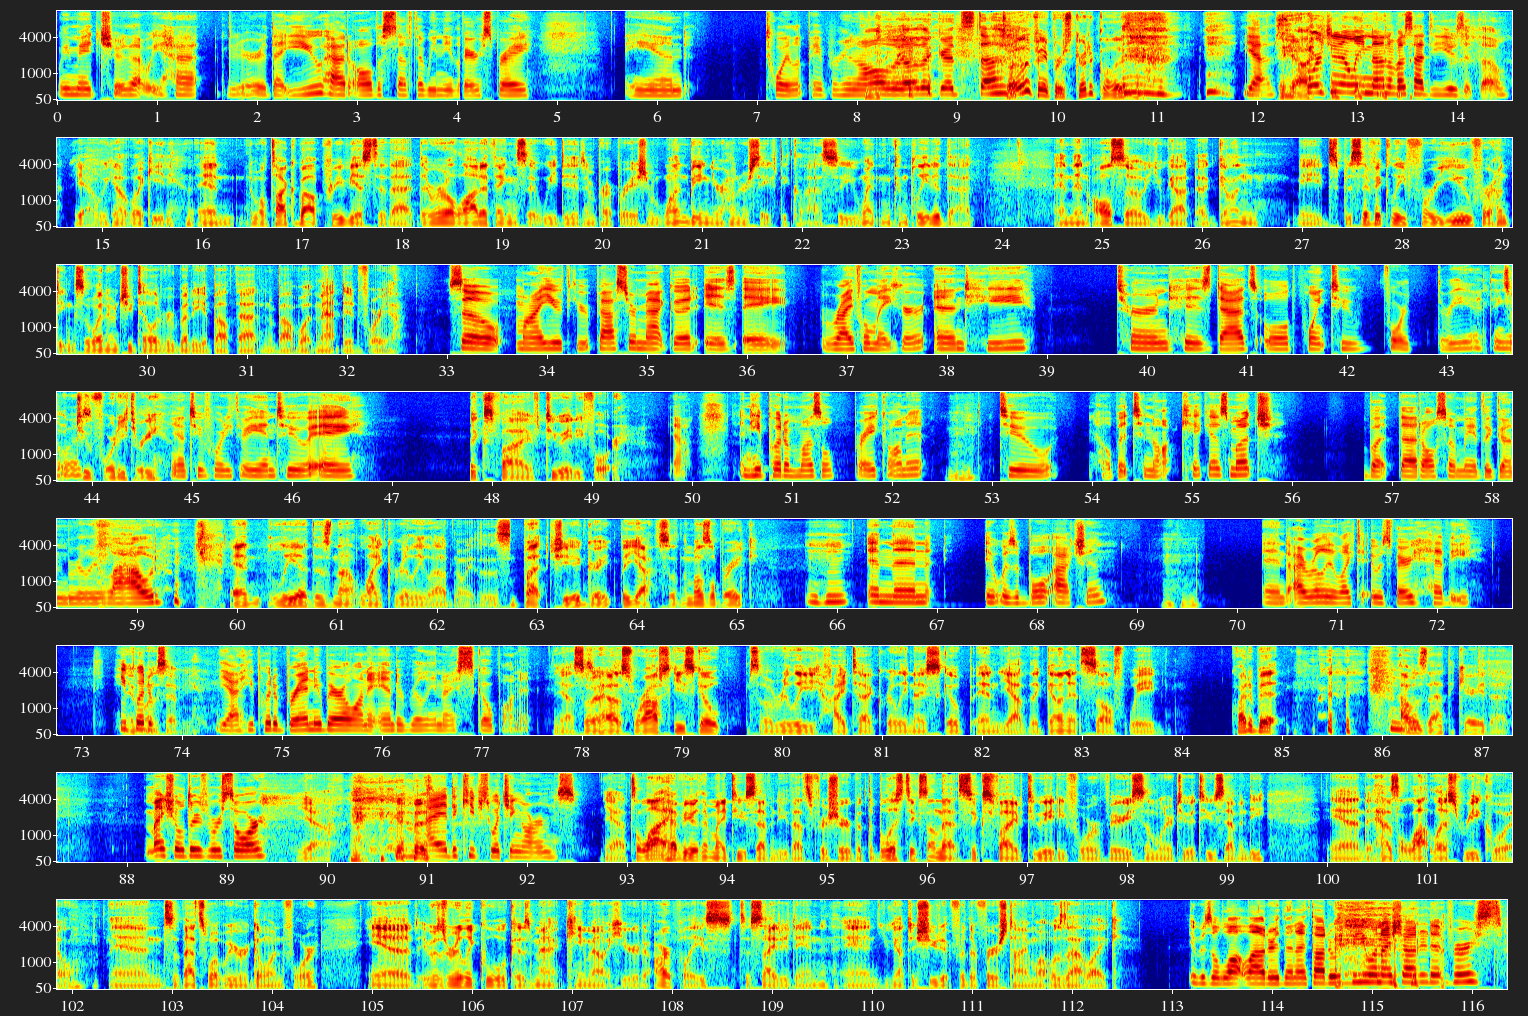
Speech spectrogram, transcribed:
we made sure that we had, or that you had all the stuff that we need bear spray and toilet paper and all the other good stuff. Toilet paper is critical, isn't it? Yes. Yeah. Fortunately, none of us had to use it though. Yeah, we got lucky. And we'll talk about previous to that. There were a lot of things that we did in preparation, one being your hunter safety class. So you went and completed that. And then also you got a gun made specifically for you for hunting. So why don't you tell everybody about that and about what Matt did for you? So, my youth group pastor, Matt Good, is a rifle maker and he turned his dad's old point two four three, I think it was. 243, yeah, 243 into a six five two eighty four. yeah. And he put a muzzle brake on it Mm-hmm. to help it to not kick as much. But that also made the gun really loud. And Leah does not like really loud noises, but she did great. But yeah, so the muzzle brake. hmm And then it was a bolt action. Mm-hmm. And I really liked it. It was very heavy. He it put was a heavy. yeah, he put a brand new barrel on it and a really nice scope on it. Yeah, so it has Swarovski scope, so really high tech, really nice scope, and yeah, the gun itself weighed quite a bit. How was that to carry that? My shoulders were sore. Yeah, I had to keep switching arms. Yeah, it's a lot heavier than my 270, that's for sure. But the ballistics on that 6.5 284 are very similar to a 270, and it has a lot less recoil, and so that's what we were going for. And it was really cool because Matt came out here to our place to sight it in, and you got to shoot it for the first time. What was that like? It was a lot louder than I thought it would be when I shot it at first,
